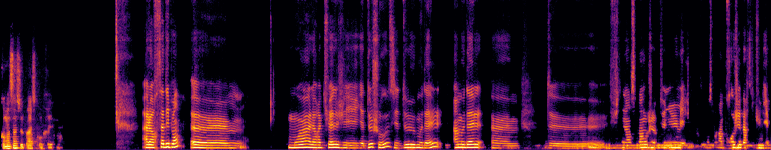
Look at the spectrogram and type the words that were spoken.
Comment ça se passe concrètement? Alors, ça dépend. Euh, moi, à l'heure actuelle, il y a deux choses. J'ai deux modèles. Un modèle de financement que j'ai obtenu, mais sur un projet particulier.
